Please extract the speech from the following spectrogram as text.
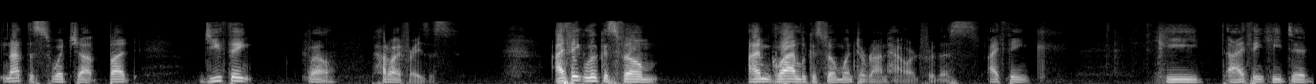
Not the switch up, but do you think? Well, how do I phrase this? I think Lucasfilm. I'm glad Lucasfilm went to Ron Howard for this. I think he. I think he did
